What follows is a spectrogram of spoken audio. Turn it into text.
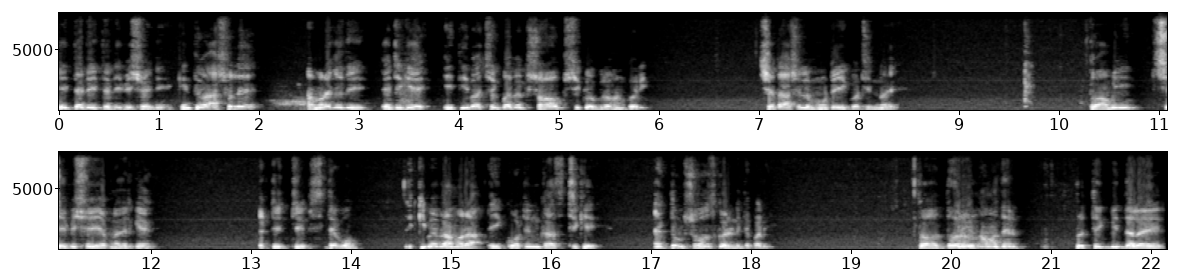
ইত্যাদি ইত্যাদি বিষয় নিয়ে। কিন্তু আসলে আমরা যদি এটিকে ইতিবাচকভাবে সব শিক্ষক গ্রহণ করি, সেটা আসলে মোটেই কঠিন নয়। তো আমি সে বিষয়ে আপনাদেরকে একটি টিপস দেব কীভাবে আমরা এই কঠিন কাজটিকে একদম সহজ করে নিতে পারি। তো ধরুন আমাদের প্রত্যেক বিদ্যালয়ে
